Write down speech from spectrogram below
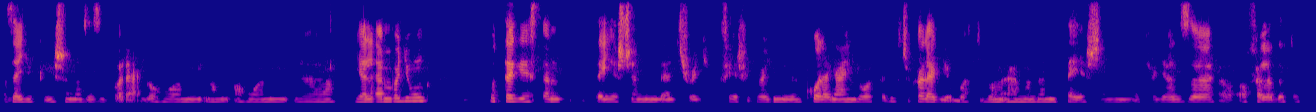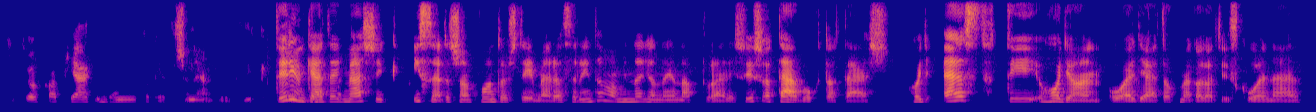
az education az az iparág, ahol mi, ahol mi jelen vagyunk. Ott egészen teljesen mindegy, hogy férfi vagy nő. Kollégáimról pedig csak a legjobbat tudom elmondani, teljesen mindegy, hogy az a feladatot kitől kapják, ugyanúgy tökéletesen elvégzik. Térjünk át egy másik iszonyatosan fontos témára szerintem, ami nagyon-nagyon aktuális is, a távoktatás. Hogy ezt ti hogyan oldjátok meg a Logic School-nál?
